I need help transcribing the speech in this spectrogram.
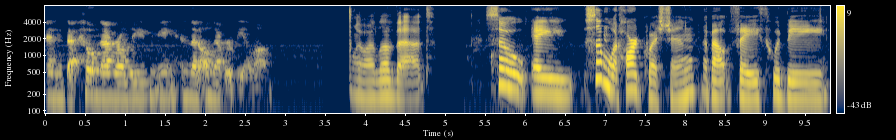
and that He'll never leave me, and that I'll never be alone. Oh, I love that. So, a somewhat hard question about faith would be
